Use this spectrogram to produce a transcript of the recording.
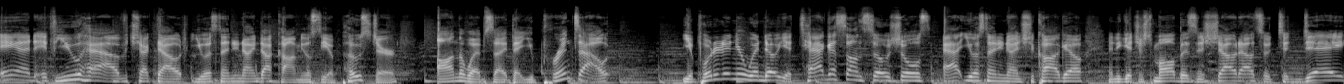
And if you have checked out us99.com, you'll see a poster on the website that you print out you put it in your window, you tag us on socials at US99 Chicago, and you get your small business shout out. So today,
